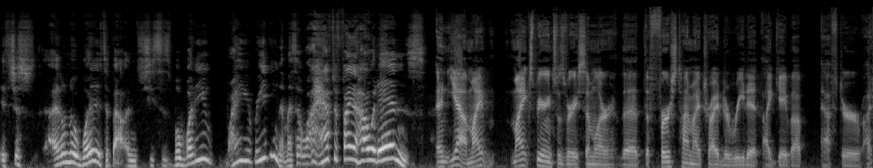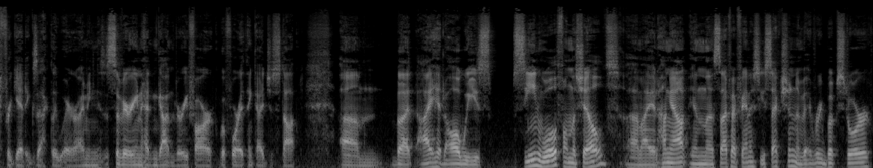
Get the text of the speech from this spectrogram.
It's just I don't know what it's about. And she says, "Well, what are you? Why are you reading them?" I said, "Well, I have to find out how it ends." And yeah, my my experience was very similar. The the first time I tried to read it, I gave up after I forget exactly where. I mean, Severian hadn't gotten very far before I think I just stopped. Um, but I had always seen Wolfe on the shelves. Um, I had hung out in the sci-fi fantasy section of every bookstore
